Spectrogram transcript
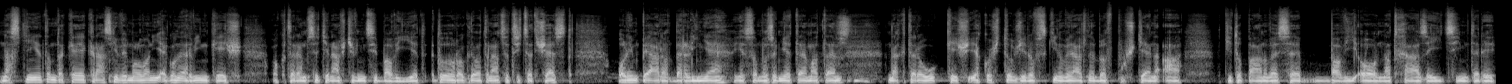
na stěně tam také je krásně vymalovaný Egon Erwin Kiš, o kterém se ti návštěvníci baví. Je to rok 1936, olympiáda v Berlíně je samozřejmě tématem, na kterou Kiš jakožto židovský novinář nebyl vpuštěn a tito pánové se baví o nadcházejícím, tedy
